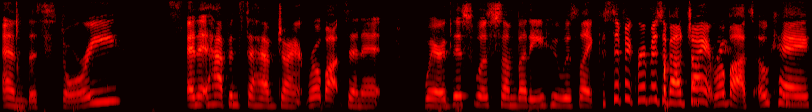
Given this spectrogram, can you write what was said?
and the story, and it happens to have giant robots in it. Where this was somebody who was like, Pacific Rim is about giant robots. Okay,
